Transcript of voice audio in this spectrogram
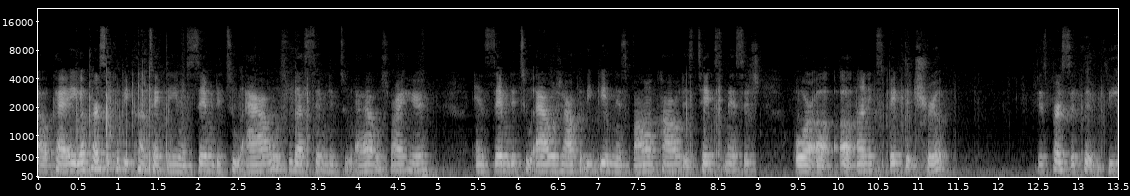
Okay, your person could be contacting you in 72 hours. We got 72 hours right here. In 72 hours, y'all could be getting this phone call, this text message, or a, a unexpected trip. This person could be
